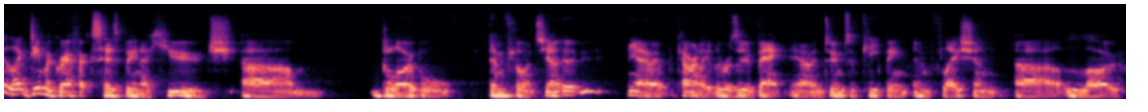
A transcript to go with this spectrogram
like demographics has been a huge um, global influence. You know, you know, currently at the Reserve Bank, you know, in terms of keeping inflation uh, low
